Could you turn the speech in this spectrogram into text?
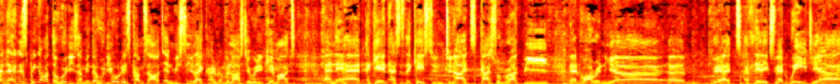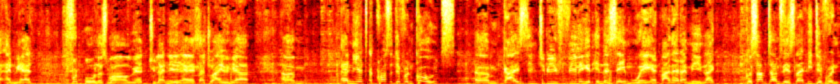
And and speaking about the hoodies, I mean the hoodie always comes out, and we see like I remember last year when it came out, and they had again, as is the case tonight, guys from rugby. They had Warren here. Um, we had athletics. We had Wayde here, and we had football as well. We had Tulani uh, Tlachuayo here. Um, and yet across the different codes, um, guys seem to be feeling it in the same way. And by that I mean like, because sometimes there's slightly different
